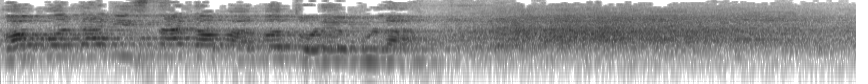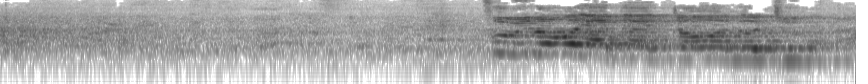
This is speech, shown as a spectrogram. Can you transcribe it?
Come daddy, stand up and go to regular. Fún mi lówó yẹn jẹ́ ìjọwọ́.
